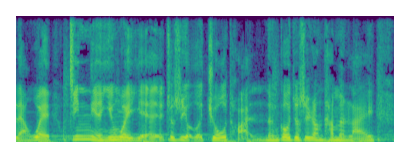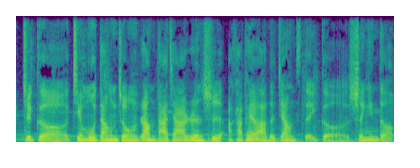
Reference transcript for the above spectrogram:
两位今年因为也就是有了纠团，能够就是让他们来这个节目当中，让大家认识阿卡贝拉的这样子的一个声音的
